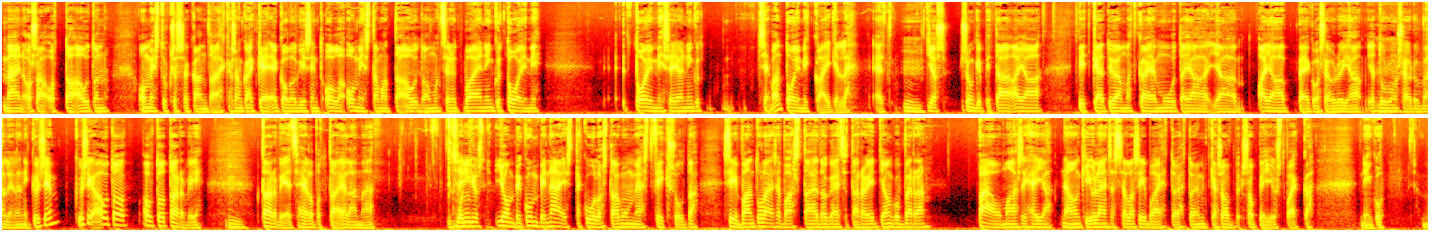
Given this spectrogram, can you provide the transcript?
mä en osaa ottaa auton omistuksessa kantaa. Ehkä se on kaikkein ekologisinta olla omistamatta autoa, mm. mutta se nyt vaan ei niinku toimi. toimi. Se, ei ole niinku, se vaan toimi kaikille. Et mm. Jos sunkin pitää ajaa pitkää työmatkaa ja muuta ja, ja ajaa PK-seudun ja, ja Turun mm. seudun välillä, niin kyllä se, kyllä se auto, autoa tarvii. Mm. Tarvii, että se helpottaa elämää. Se Mutta niin- just jompi kumpi näistä kuulostaa mun mielestä fiksulta. Siinä vaan tulee se vastaan, että okei, sä tarvit jonkun verran pääomaa siihen ja nämä onkin yleensä sellaisia vaihtoehtoja, mitkä so, sopii just vaikka niin kuin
